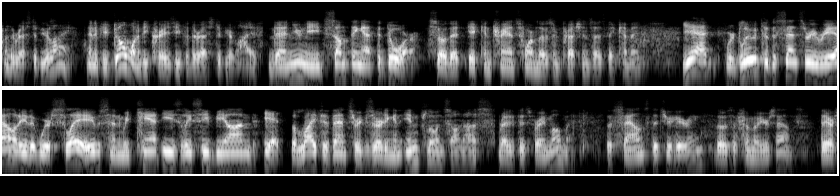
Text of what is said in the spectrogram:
for the rest of your life. And if you don't want to be crazy for the rest of your life, then you need something at the door so that it can transform those impressions as they come in. Yet, we're glued to the sensory reality that we're slaves and we can't easily see beyond it. The life events are exerting an influence on us right at this very moment. The sounds that you're hearing, those are familiar sounds. They are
